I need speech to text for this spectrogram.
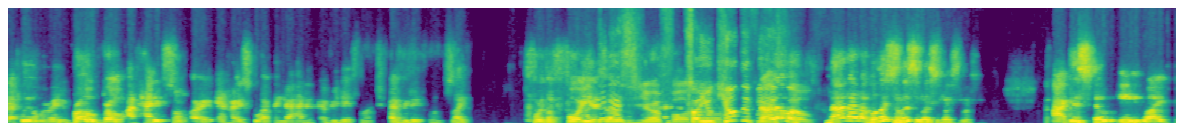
definitely overrated, bro. Bro, I've had it so. All right, in high school, I think I had it every day for lunch. Every day for lunch, like for the four I years. think of- that's your fault. So you killed it for No, no, yourself. No, no, no. But listen, listen, listen, listen, listen. I can still eat like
